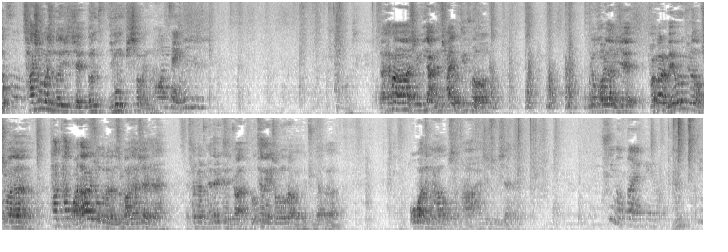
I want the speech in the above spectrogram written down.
남았어. 45분만 지금 너 이제 넌네몸 PC방 가 있는 거야. 평생. 야 해봐. 지금 이게 안 되면 자기를 어떻게 풀어? 이거 거의 다 이제 결과를 외울 필요는 없지만은 탁탁 와닿을 정도로 연습을 많이 하셔야 돼 설명 좀 해드릴 테니까 노트에다가 적어놓으라고 이거 중요한 거야 오버하는 거 하나도 없어 다 하실 수 있어야 돼퀸 없다 이렇게요. 퀸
